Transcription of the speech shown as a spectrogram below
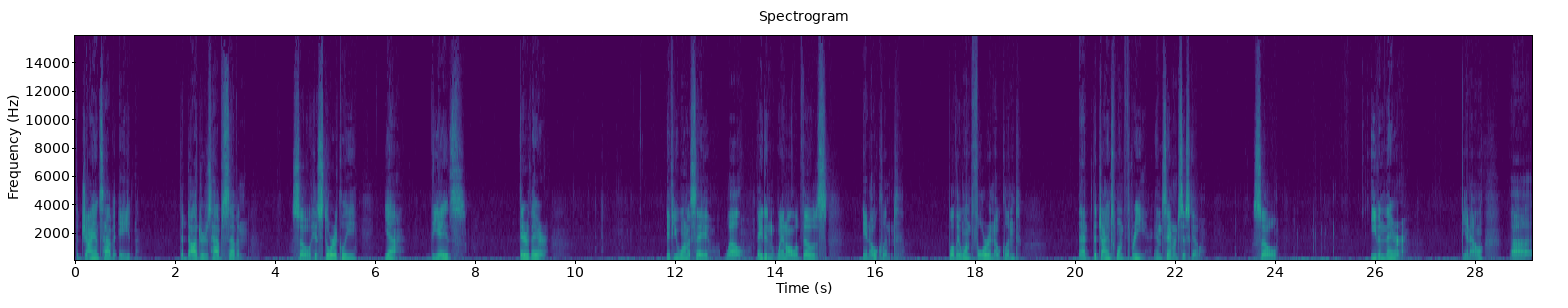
the Giants have 8, the Dodgers have 7. So historically, yeah, the A's, they're there. If you want to say, well, they didn't win all of those in Oakland. Well, they won four in Oakland and the Giants won three in San Francisco. So even there, you know, uh,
